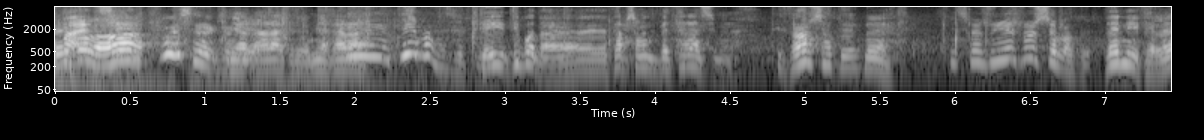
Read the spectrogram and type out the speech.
πάει καλά. Πού είσαι, ρε, Μια χαρά, φίλε, μια χαρά. Τι, τι έπαθες, ρε. Τι, τίποτα, ε, θάψαμε την πεθερά σήμερα. Τι θάψατε; Ναι, Και τις χαζουνιές πώς τις δεν ήθελε.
